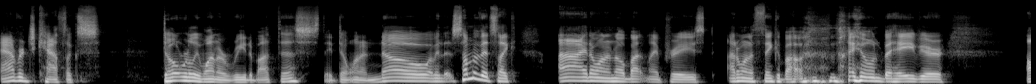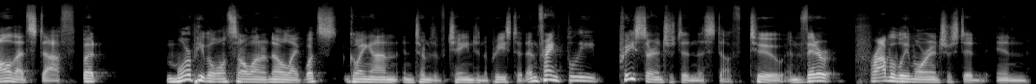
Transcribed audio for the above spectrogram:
average Catholics don't really want to read about this. They don't want to know. I mean, some of it's like, I don't want to know about my priest. I don't want to think about my own behavior, all that stuff. But more people also want to know like what's going on in terms of change in the priesthood. And frankly, priests are interested in this stuff too. And they're probably more interested in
